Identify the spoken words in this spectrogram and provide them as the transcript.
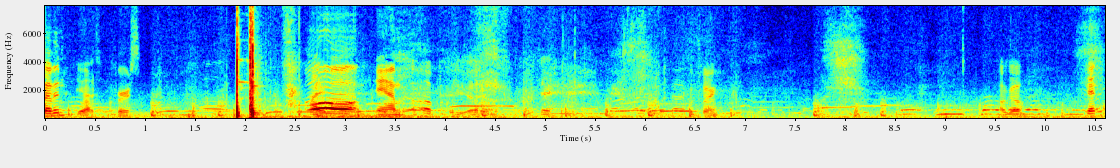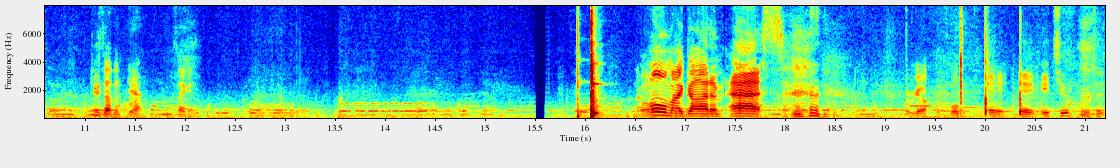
Seven. Yes. First. Oh. Am. Up. Yeah. Good. I'll go. Okay. Two seven. Yeah. Second. Oh my God, I'm ass. Here we go. Hey, hey, eight two. Rotate.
